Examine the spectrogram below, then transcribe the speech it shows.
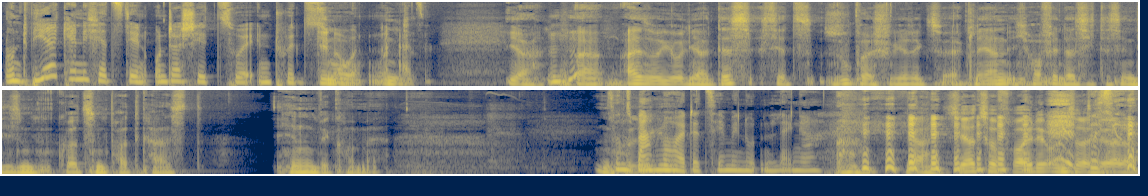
und wie erkenne ich jetzt den Unterschied zur Intuition? Genau. Und also, ja, mhm. äh, also Julia, das ist jetzt super schwierig zu erklären. Ich hoffe, dass ich das in diesem kurzen Podcast hinbekomme. Ein Sonst Kollege, machen wir heute zehn Minuten länger. Ja, sehr zur Freude unserer das Hörer.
